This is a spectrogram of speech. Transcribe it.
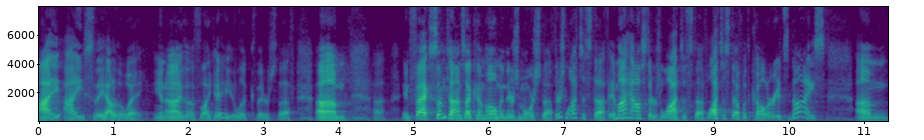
I, I stay out of the way. You know, I, was like, hey, look, there's stuff. Um, uh, in fact, sometimes I come home and there's more stuff. There's lots of stuff. In my house, there's lots of stuff. Lots of stuff with color. It's nice. Um,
